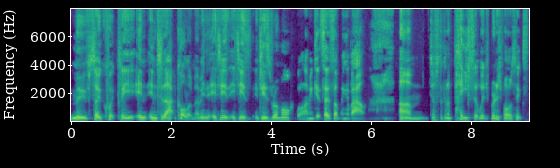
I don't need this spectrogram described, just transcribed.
moved so quickly in into that column. I mean, it is it is it is remarkable. I mean, it says something about um, just the kind of pace at which British politics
